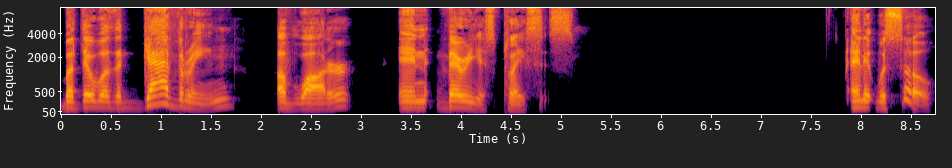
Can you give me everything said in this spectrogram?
but there was a gathering of water in various places. And it was so.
